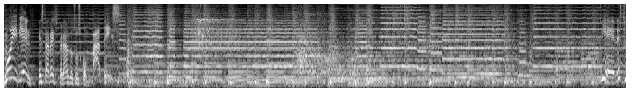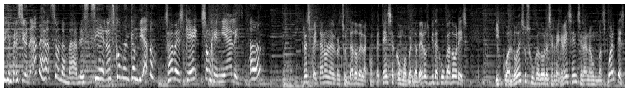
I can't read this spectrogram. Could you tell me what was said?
Muy bien, estaré esperando sus combates. Estoy impresionada. Son amables. Cielos, cómo han cambiado. ¿Sabes qué? Son geniales. ¿Ah? Respetaron el resultado de la competencia como verdaderos vidajugadores. Y cuando esos jugadores regresen, serán aún más fuertes.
